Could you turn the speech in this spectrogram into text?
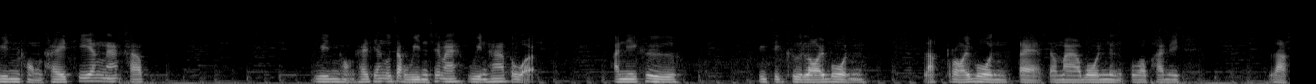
วินของไทยเที่ยงนะครับ วินของไทยเที่ยงรู้จักวินใช่ไหมวิน5ตัว อันนี้คือจริงๆคือร้อยบน หลักร้อยบน แต่จะมาบน1ตัวภายในหลัก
